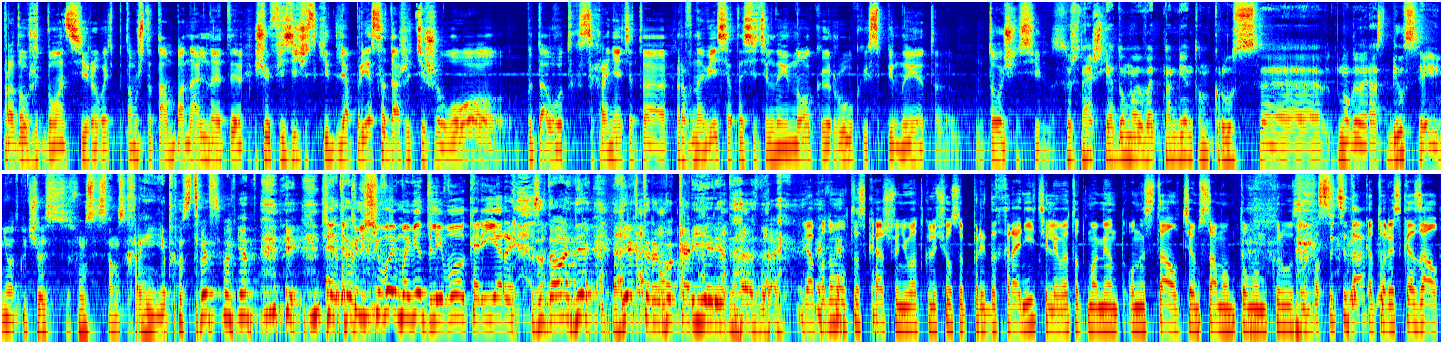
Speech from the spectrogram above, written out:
продолжить балансировать. Потому что там банально это еще физически для пресса даже тяжело вот сохранять это равновесие относительно и ног, и рук, и спины. Это, это очень сильно. Слушай, знаешь, я думаю, в этот момент Том Круз э, много раз бился, и у него отключилась функция самосохранения просто в этот момент. Это ключевой момент для его карьеры. Задала вектор его карьере, да, да. Я подумал, ты скажешь, у него отключился предохранитель, и в этот момент он и стал тем самым Томом Крузом. По сути, да. Который сказал,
